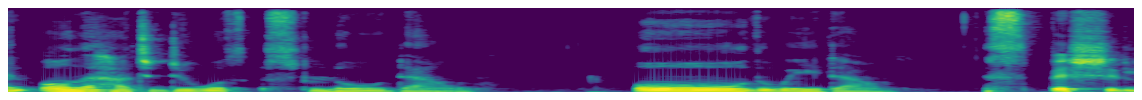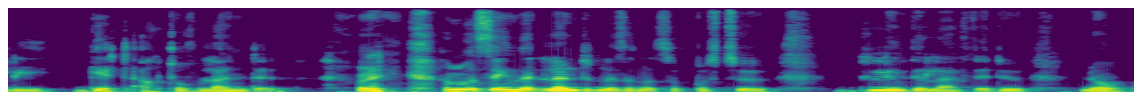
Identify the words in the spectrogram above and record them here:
And all I had to do was slow down, all the way down. especially get out of London. Right? I'm not saying that Londoners are not supposed to live the life they do. No,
